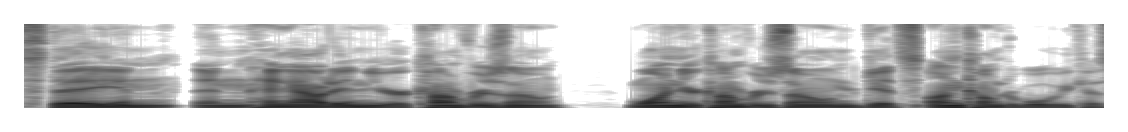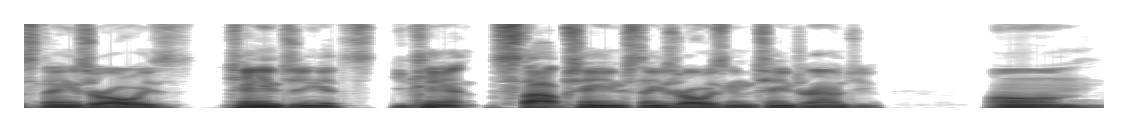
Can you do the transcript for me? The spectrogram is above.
stay and and hang out in your comfort zone, one, your comfort zone gets uncomfortable because things are always changing. It's you can't stop change. Things are always going to change around you. Um,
